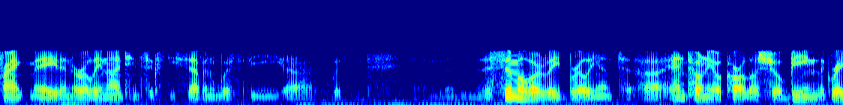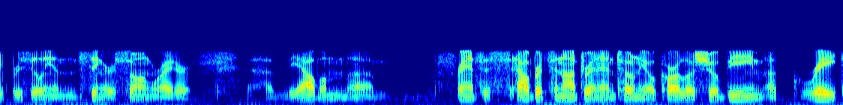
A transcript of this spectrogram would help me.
Frank made in early 1967 with the uh, with the similarly brilliant uh, Antonio Carlos Jobim, the great Brazilian singer songwriter. Uh, the album um, Francis Albert Sinatra and Antonio Carlos Jobim, a great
